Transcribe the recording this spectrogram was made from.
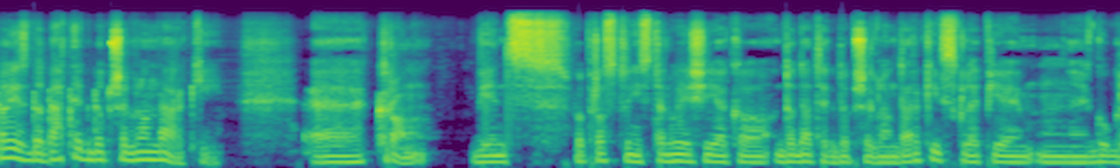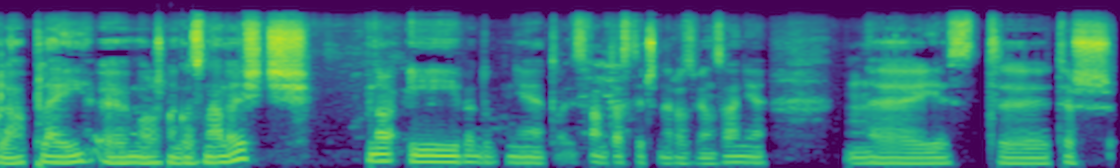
To jest dodatek do przeglądarki e, Chrome. Więc po prostu instaluje się jako dodatek do przeglądarki w sklepie mm, Google Play, y, można go znaleźć. No i według mnie to jest fantastyczne rozwiązanie. Y, jest y, też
